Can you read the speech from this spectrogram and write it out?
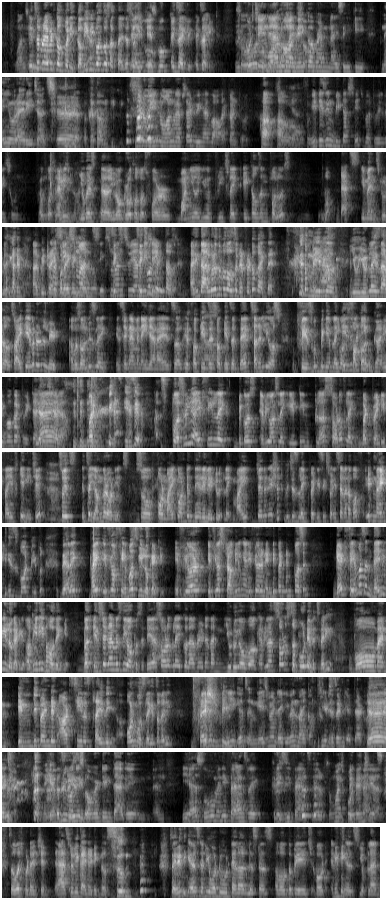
it's a private company कभी भी बंद हो सकता है just like Facebook exactly exactly so tomorrow I wake up and I see की नहीं हो रहा है रिचार्ज खत्म. But in on website we have our control हाँ हाँ. So it is in beta stage but will be soon Of course, I mean, you guys, uh, your growth was, was for one year you've reached like 8,000 followers. Mm-hmm. Wow, that's immense, dude. Like I've, I've been trying No, for like six a months. year. Six months we have six reached months, 8,000. I think the algorithm was also different oh, back then. Maybe Yeah. it was- you utilized that also. I came a little late. I was always like Instagram में नहीं जाना है. It's all, it's for kids. It's for kids. And then suddenly was Facebook became like it oh, is fuck like all. Garibo ka Twitter, yeah, yeah, Instagram. yeah. but it's easier. Personally, I feel like because everyone's like 18 plus, sort of like, hmm. but 25 ke niche, hmm. so it's it's a younger audience. So for my content, they relate to it. Like my generation, which is like 26, 27 above, in hmm. 90s born people, they're like, "Bhai, if you're famous, we look at you. If you're if you're struggling and if you're an independent person." Get famous and then we look at you. Abhi nahi bhav denge. But Instagram is the opposite. They are sort of like collaborative and you do your work. Everyone's sort of supportive. It's very warm and independent art scene is thriving almost like it's a very fresh Even feel. He gets engagement. Like even my company doesn't get that much Yeah, engagement. yeah. Like everyone crazy, is commenting, tagging, and he has so many fans, like crazy fans. They're So much potential. So much potential. It has to be kinetic now soon. so anything else that you want to tell our listeners about the page, about anything else, your plan?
